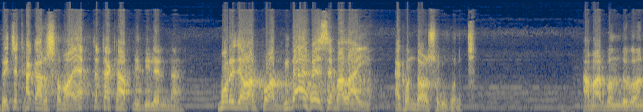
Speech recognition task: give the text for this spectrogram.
বেঁচে থাকার সময় একটা টাকা আপনি দিলেন না। মরে যাওয়ার পর বিদায় হয়েছে বালাই, এখন দেওয়া শুরু করেছে। আমার বন্ধুগণ,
